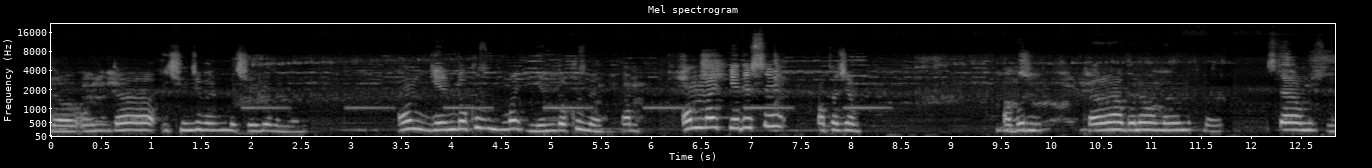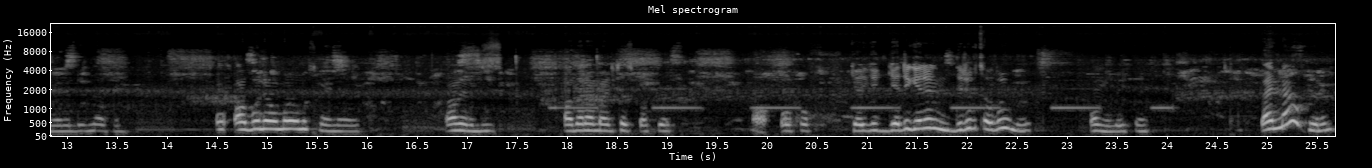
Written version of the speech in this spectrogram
daha. Oyunda ikinci bölümde şey diyelim yani. 10 29 mu? 29 ne? Tamam. 10 like gelirse atacağım. Abone kanala abone olmayı unutmayın. İster olmuşsun yani biz ne yapalım. O, abone olmayı unutmayın yani. Aferin biz Adana merkez bakıyoruz. Of of. Gel, gel, geri gelin drift alıyor mu? Olmuyor bekle. Ben ne yapıyorum?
